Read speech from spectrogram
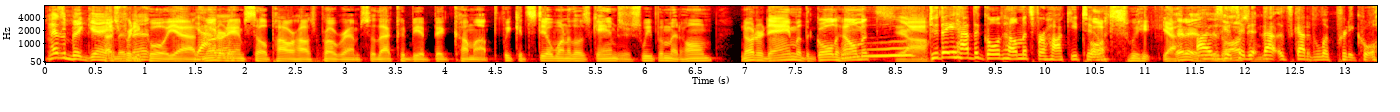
that's a big game. That's isn't pretty it? cool. Yeah. Yeah. Notre Dame's still a powerhouse program, so that could be a big come up. If we could steal one of those games or sweep them at home, Notre Dame with the gold helmets. Yeah, Do they have the gold helmets for hockey too? Oh, it's sweet. Yeah, That is. I was going to say awesome. that it's got to look pretty cool.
